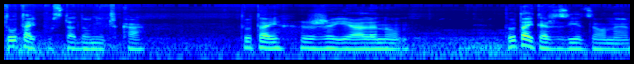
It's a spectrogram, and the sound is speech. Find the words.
Tutaj pusta doniczka. Tutaj żyje, ale no. Tutaj też zjedzone.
